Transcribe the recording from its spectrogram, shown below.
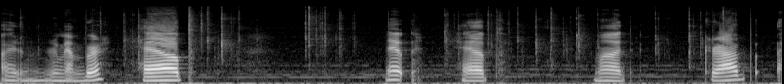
I don't remember. Help. Nope. Help. Mud. Crab.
